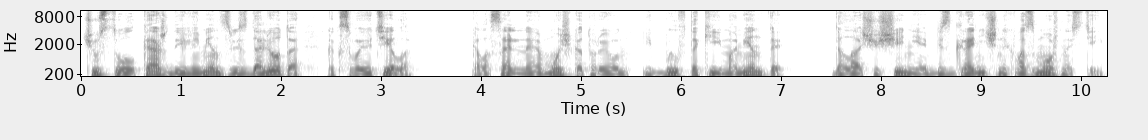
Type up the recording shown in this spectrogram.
чувствовал каждый элемент звездолета как свое тело. Колоссальная мощь, которой он и был в такие моменты, дала ощущение безграничных возможностей.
